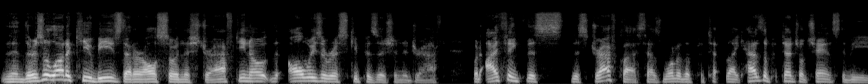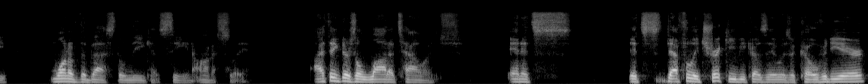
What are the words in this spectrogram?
Then there's a lot of QBs that are also in this draft. You know, always a risky position to draft, but I think this this draft class has one of the like has the potential chance to be one of the best the league has seen. Honestly, I think there's a lot of talent, and it's it's definitely tricky because it was a COVID year.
